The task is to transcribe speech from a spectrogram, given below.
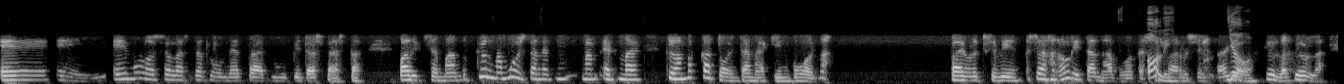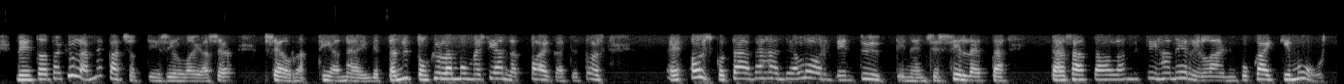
Ei, ei, ei mulla ole sellaista tunnetta, että mun pitäisi päästä valitsemaan. Mutta kyllä mä muistan, että mä, että mä, kyllä mä katoin tänäkin vuonna. Vai oliko se viime? Sehän oli tänä vuonna oli. Joo. Joo. Kyllä, kyllä. Niin tota, kyllä me katsottiin silloin ja se seurattiin ja näin. Että nyt on kyllä mun mielestä jännät paikat, että olis, et, olisiko tämä vähän ja Lordin tyyppinen, siis sille, että tämä saattaa olla nyt ihan erilainen kuin kaikki muut.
